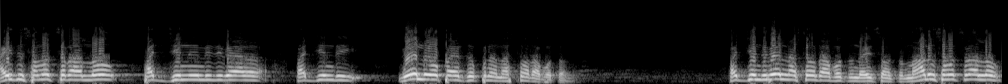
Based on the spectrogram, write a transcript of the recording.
ఐదు సంవత్సరాల్లో పద్దెనిమిది వేల పద్దెనిమిది వేల రూపాయల చొప్పున నష్టం రాబోతోంది. పద్దెనిమిది వేలు నష్టం రాబోతుంది ఐదు సంవత్సరాలు. నాలుగు సంవత్సరాల్లో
